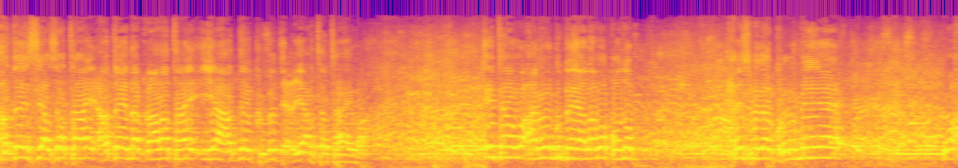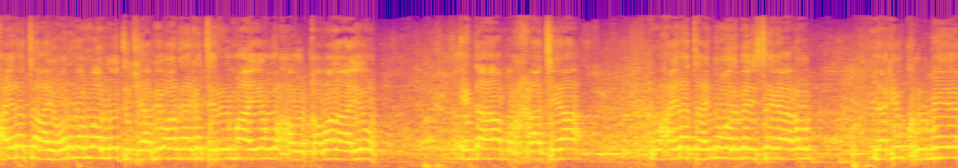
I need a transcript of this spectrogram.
Hadday siyaasad tahay hadday dhaqaalo tahay iyo hadday kubadda ciyaarta tahayba intaa waxaan uga gudbayaa laba qodob. Xisbiga kulmiye waxayna tahay horena waa loo tijaabiyo halkan ka tirin maayo waxa uu qabanayo indhaha markhaatiya waxayna tahay nin waliba isagaa og laakiin kulmiye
